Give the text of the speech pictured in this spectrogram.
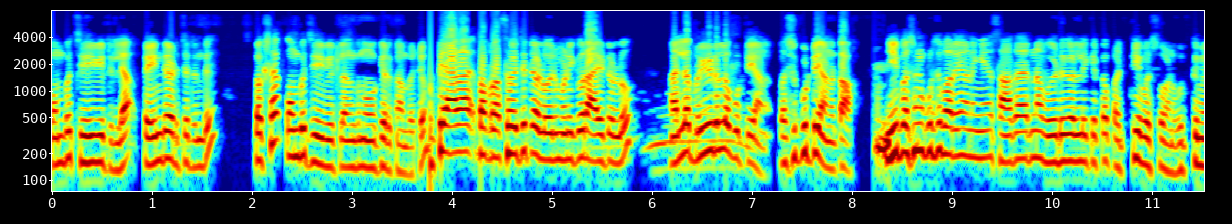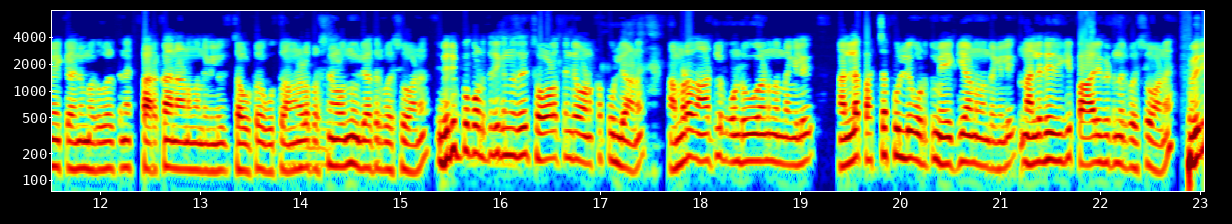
കൊമ്പ് ചീവിയിട്ടില്ല പെയിന്റ് അടിച്ചിട്ടുണ്ട്. പക്ഷെ കൊമ്പ് വീട്ടിൽ നമുക്ക് നോക്കിയെടുക്കാൻ പറ്റും. കുട്ടിയാകെ ഇപ്പൊ പ്രസവിച്ചിട്ടുള്ളൂ ഒരു മണിക്കൂർ ആയിട്ടുള്ളൂ. നല്ല ബ്രീഡുള്ള കുട്ടിയാണ് പശുക്കുട്ടിയാണ് കേട്ടോ ഈ പശുവിനെ കുറിച്ച് പറയുകയാണെങ്കിൽ സാധാരണ വീടുകളിലേക്കൊക്കെ പറ്റിയ പശുവാണ്. വിട്ടുമേക്കാനും അതുപോലെ തന്നെ കറക്കാനാണെന്നുണ്ടെങ്കിൽ ചവിട്ടോ കുത്തോ അങ്ങനെയുള്ള പ്രശ്നങ്ങളൊന്നും ഇല്ലാത്തൊരു പശുവാണ്. ഇവരിപ്പോൾ കൊടുത്തിരിക്കുന്നത് ചോളത്തിന്റെ ഉണക്കപ്പുല്ലാണ്. നമ്മുടെ നാട്ടിൽ കൊണ്ടുപോകുകയാണെന്നുണ്ടെങ്കിൽ നല്ല പച്ചപ്പുല്ല് കൊടുത്ത് മേയ്ക്കുകയാണെന്നുണ്ടെങ്കിൽ നല്ല രീതിക്ക് പാൽ കിട്ടുന്ന ഒരു പശുവാണ്. ഇവർ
